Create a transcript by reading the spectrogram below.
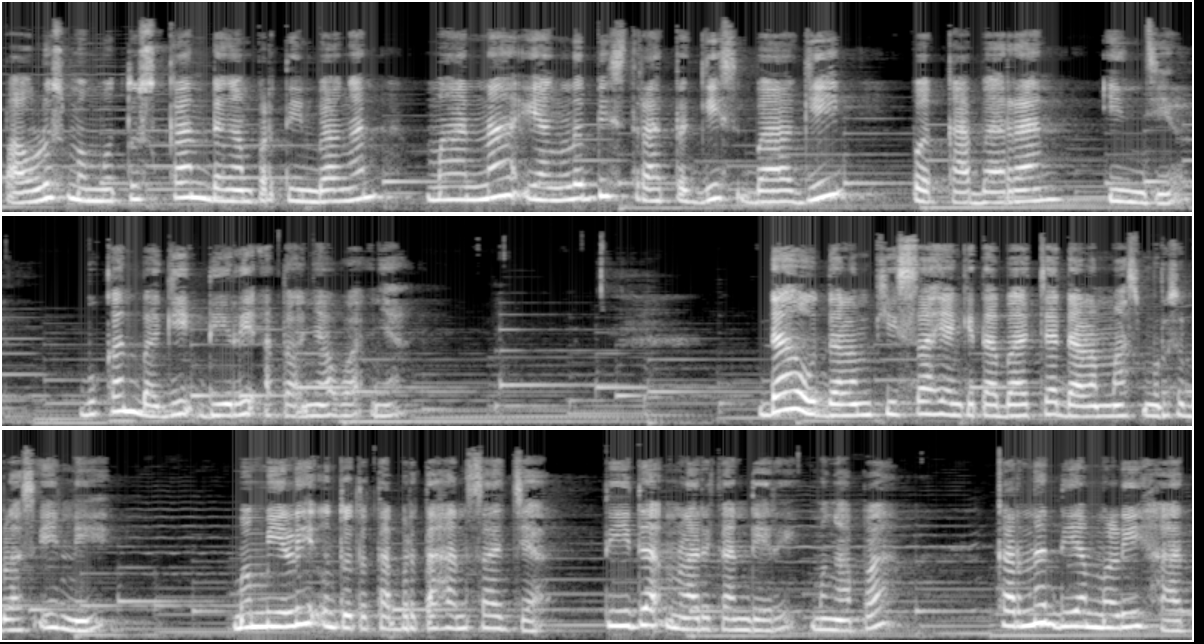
Paulus memutuskan dengan pertimbangan mana yang lebih strategis bagi pekabaran Injil, bukan bagi diri atau nyawanya. Daud dalam kisah yang kita baca dalam Mazmur 11 ini memilih untuk tetap bertahan saja, tidak melarikan diri. Mengapa? Karena dia melihat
